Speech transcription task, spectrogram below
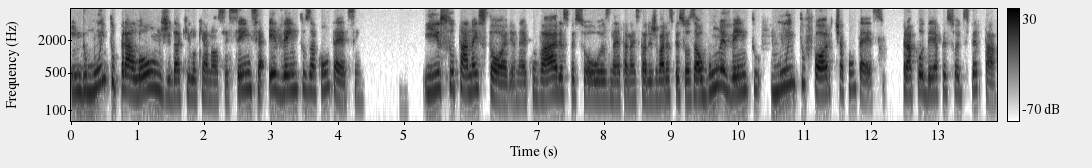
indo muito para longe daquilo que é a nossa essência, eventos acontecem. E isso está na história, né? Com várias pessoas, né? Está na história de várias pessoas. Algum evento muito forte acontece para poder a pessoa despertar.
